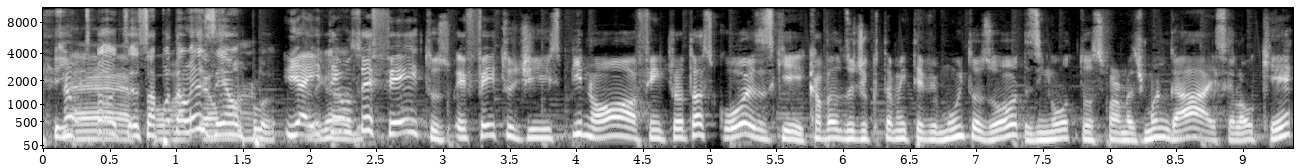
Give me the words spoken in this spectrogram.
Então, É, só pra porra, dar um tem uma- exemplo. E aí tá tem os efeitos, efeito de spin-off, entre outras coisas, que Cavaleiro do Zodíaco também teve muitas outras, em outras formas de mangá e sei lá o quê.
